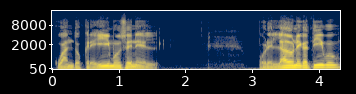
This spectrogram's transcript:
cuando creímos en Él. Por el lado negativo,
